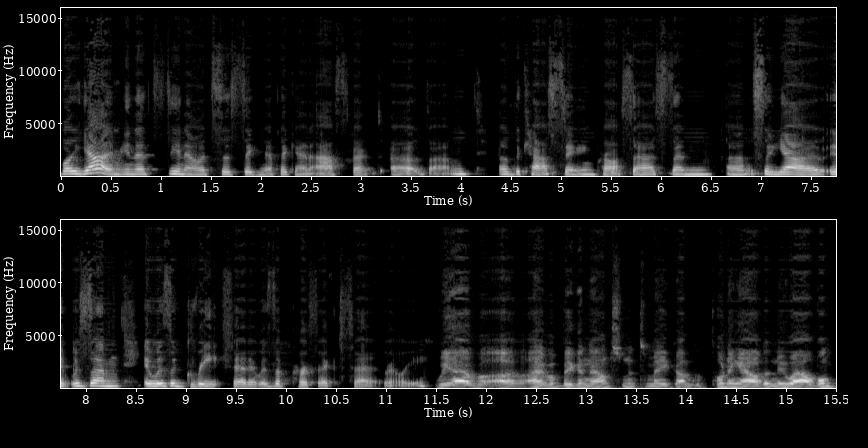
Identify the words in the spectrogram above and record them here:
Well, yeah, I mean, it's, you know, it's a significant aspect of, um, of the casting process. And, um, so yeah, it was, um, it was a great fit. It was a perfect fit, really. We have uh, I have a big announcement to make. I'm putting out a new album.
